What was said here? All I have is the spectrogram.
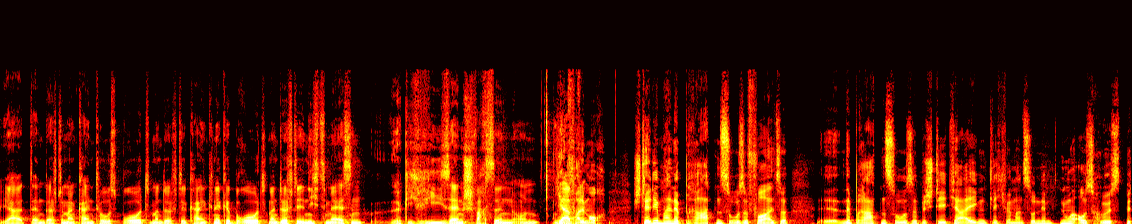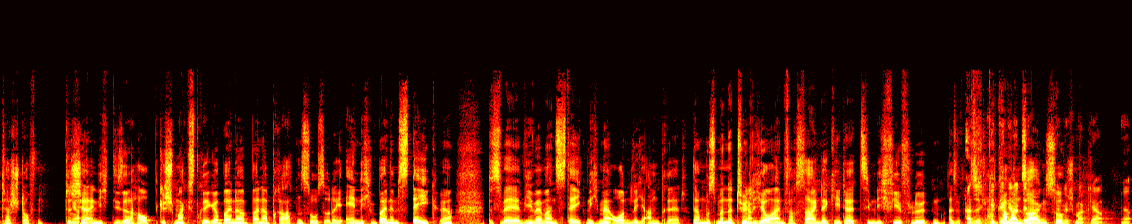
ja, dann dürfte man kein Toastbrot, man dürfte kein Knäckebrot, man dürfte nichts mehr essen. Wirklich riesen Schwachsinn und Ja, vor allem auch, stell dir mal eine Bratensoße vor. Also äh, eine Bratensoße besteht ja eigentlich, wenn man es so nimmt, nur aus Röstbitterstoffen. Das ist Ja. ja eigentlich dieser Hauptgeschmacksträger bei einer, bei einer Bratensauce oder ähnlich wie bei einem Steak. Ja? Das wäre ja wie wenn man ein Steak nicht mehr ordentlich anbrät. Da muss man natürlich auch einfach sagen, da geht ja ziemlich viel flöten. Also, Also klar kann man sagen so. Geschmack, ja. ja.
